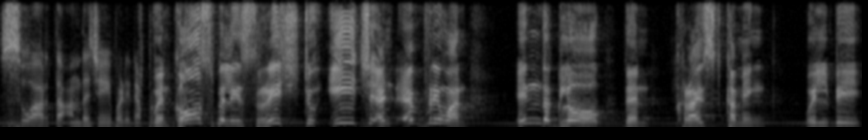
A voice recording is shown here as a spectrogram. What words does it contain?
స్వార్థ అందజేయబడిన when gospel is reach to each and every one in the globe then Christ coming will be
